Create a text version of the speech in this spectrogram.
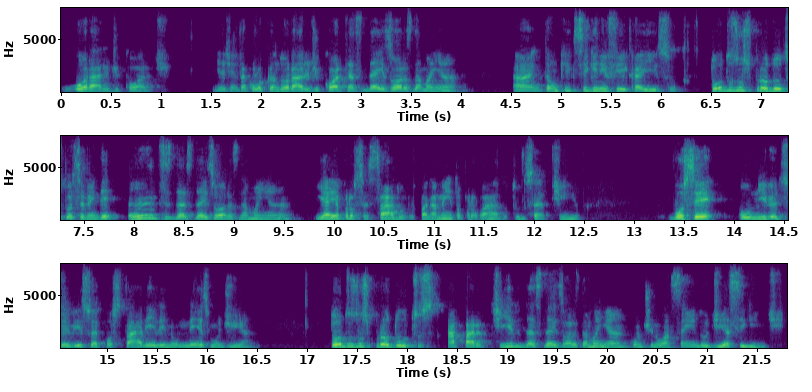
o horário de corte. E a gente está colocando o horário de corte às 10 horas da manhã. Ah, então, o que, que significa isso? Todos os produtos que você vender antes das 10 horas da manhã, e aí é processado, o pagamento aprovado, tudo certinho, você o nível de serviço é postar ele no mesmo dia. Todos os produtos a partir das 10 horas da manhã continuam sendo o dia seguinte.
